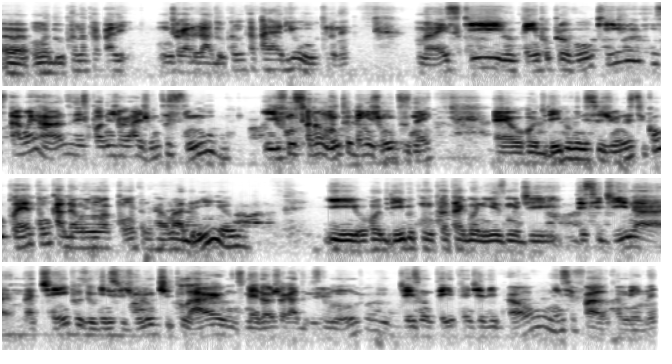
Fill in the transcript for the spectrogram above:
ah, uma dupla não atrapalharia. Um jogador dupla não atrapalharia o outro, né? Mas que o tempo provou que estavam errados, eles podem jogar juntos sim e funcionam muito bem juntos, né? É, o Rodrigo e o Vinícius Júnior se completam, cada um em uma ponta no Real Madrid. Eu, e o Rodrigo com o protagonismo de decidir na, na Champions, o Vinícius Júnior um titular, um dos melhores jogadores do mundo, e Jason Tatum e Jalen Brown nem se fala também, né?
